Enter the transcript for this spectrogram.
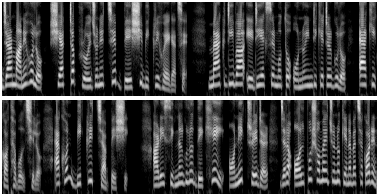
যার মানে হল, শেয়ারটা প্রয়োজনের চেয়ে বেশি বিক্রি হয়ে গেছে। ম্যাকডি বা এডিএক্সের মতো অন্য ইন্ডিকেটরগুলো একই কথা বলছিল, এখন বিক্রির চাপ বেশি। আর এই সিগন্যালগুলো দেখেই অনেক ট্রেডার যারা অল্প সময়ের জন্য কেনাবেচা করেন,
